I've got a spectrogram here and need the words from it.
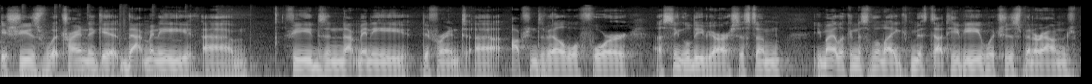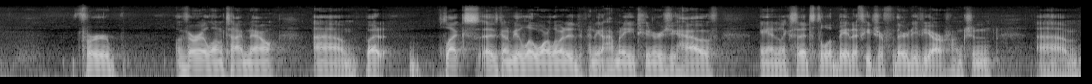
issues with trying to get that many um, feeds and that many different uh, options available for a single DVR system. You might look into something like MythTV, which has been around for a very long time now. Um, but Plex is going to be a little more limited depending on how many tuners you have. And like I said, it's still a beta feature for their DVR function. Um,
